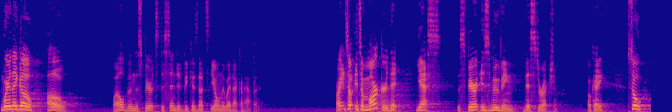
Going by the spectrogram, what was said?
where they go, oh, well, then the Spirit's descended because that's the only way that can happen. Right? So it's a marker that, yes, the Spirit is moving this direction. Okay? So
